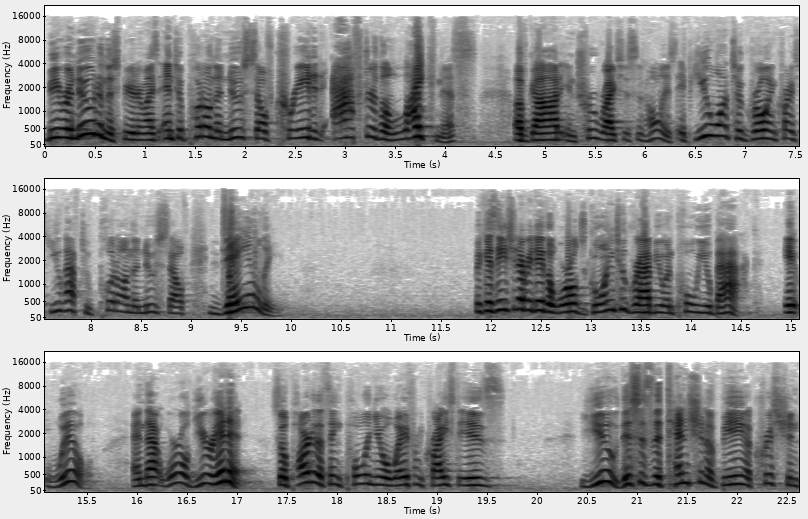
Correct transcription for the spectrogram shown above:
Be renewed in the spirit of your minds, and to put on the new self created after the likeness of God in true righteousness and holiness. If you want to grow in Christ, you have to put on the new self daily. Because each and every day the world's going to grab you and pull you back. It will and that world, you're in it. So part of the thing pulling you away from Christ is you. This is the tension of being a Christian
